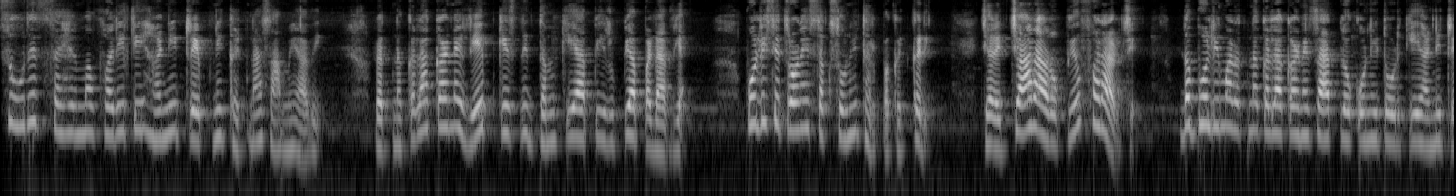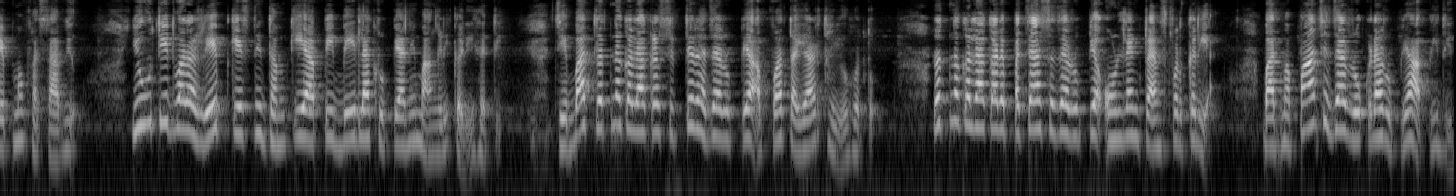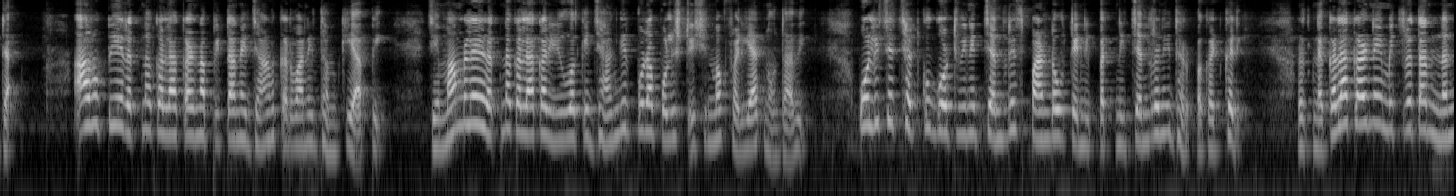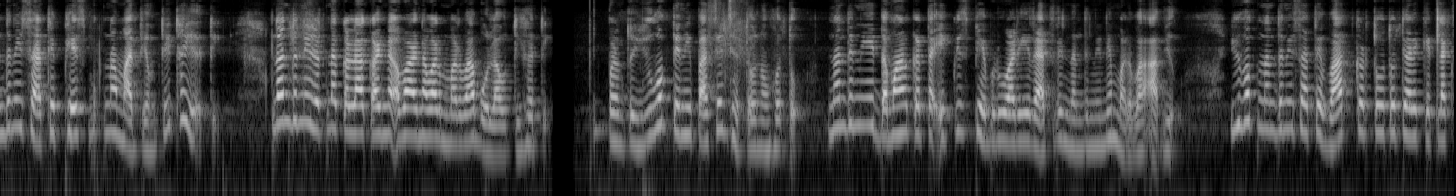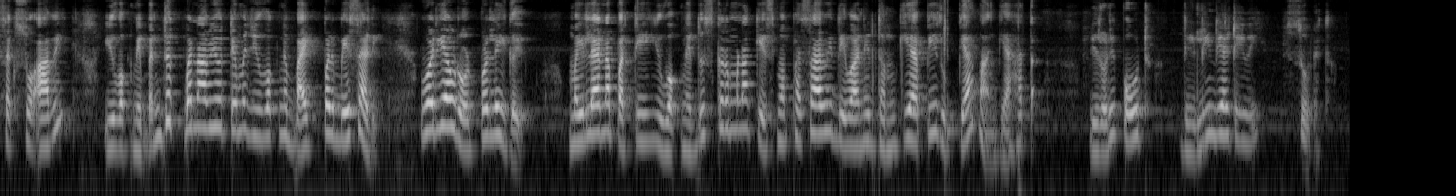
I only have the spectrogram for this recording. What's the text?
સુરત શહેરમાં ફરીથી હની ટ્રેપની ઘટના સામે આવી. રત્ન કલાકારને રેપ કેસની ધમકી આપી રૂપિયા પડાવ્યા. પોલીસે ત્રણેય શખ્સોની ધરપકડ કરી. જ્યારે ચાર આરોપીઓ ફરાર છે. ડભોલીમાં રત્ન કલાકારને સાત લોકોની ટોળકીએ હની ટ્રેપમાં ફસાવ્યો. યુવતી દ્વારા રેપ કેસની ધમકી આપી બે લાખ રૂપિયાની માંગણી કરી હતી. જે બાદ રત્ન કલાકાર સિત્તેર હજાર રૂપિયા આપવા તૈયાર થયો હતો. રત્ન કલાકારે પચાસ હજાર રૂપિયા ઓનલાઈન ટ્રાન્સફર કર્યા. બાદમાં પાંચ હજાર રોકડા રૂપિયા આપી દીધા. આરોપીએ રત્ન કલાકારના પિતાને જાણ કરવાની ધમકી આપી. જે મામલે રત્ન કલાકાર યુવકે જહાંગીરપુરા પોલીસ સ્ટેશનમાં ફરિયાદ નોંધાવી. પોલીસે છટકું ગોઠવીને ચંદ્રેશ પાંડવ તેની પત્ની ચંદ્રની ધરપકડ કરી. રત્ન કલાકારની મિત્રતા નંદની સાથે ફેસબુકના માધ્યમથી થઈ હતી. નંદની રત્ન કલાકારને અવારનવાર મરવા બોલાવતી હતી. પરંતુ યુવક તેની પાસે જતો નહોતો. નંદનીએ દબાણ કરતા એકવીસ ફેબ્રુઆરીએ રાત્રે નંદનીને મળવા આવ્યો. યુવક નંદની સાથે વાત કરતો હતો ત્યારે કેટલાક શખ્સો આવી, યુવકને બંધક બનાવ્યો તેમજ યુવકને બાઇક પર બેસાડી વડિયાવ રોડ પર લઈ ગયો. મહિલાના પતિ યુવકને દુષ્કર્મના કેસમાં ફસાવી દેવાની ધમકી આપી રૂપિયા માંગ્યા હતા. Bureau report daily India TV, Surat.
